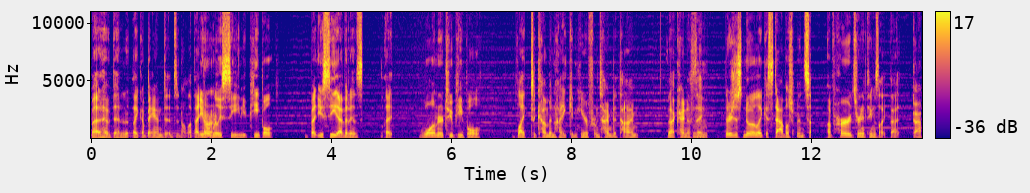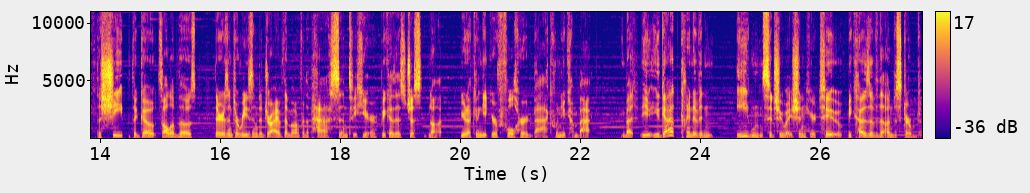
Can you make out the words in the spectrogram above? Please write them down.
but have been like abandoned and all of that. You don't really see any people, but you see evidence that one or two people like to come and hike in here from time to time, that kind of thing. Mm. There's just no like establishments of herds or anything like that. Okay. The sheep, the goats, all of those, there isn't a reason to drive them over the pass into here because it's just not, you're not going to get your full herd back when you come back. But you, you got kind of an Eden situation here too because of the undisturbed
